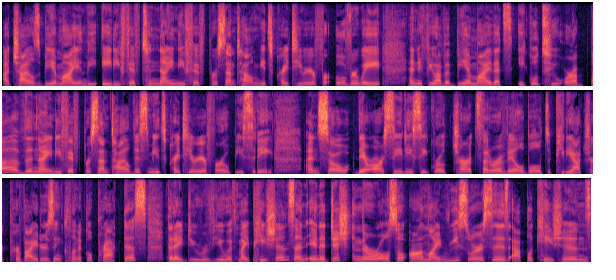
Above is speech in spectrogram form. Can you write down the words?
A child's BMI in the 85th to 95th percentile meets criteria for overweight. And if you have a BMI that's equal to or above the 95th percentile, this meets criteria for obesity. And so there are CDC growth charts that are available to pediatric providers in clinical practice that I do review with my patients. And in addition, there are also online resources, applications,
